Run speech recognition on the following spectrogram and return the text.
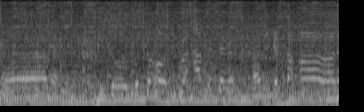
壁一言言わせてありがとうね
